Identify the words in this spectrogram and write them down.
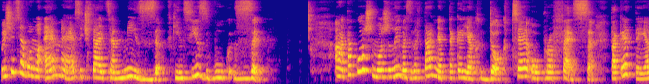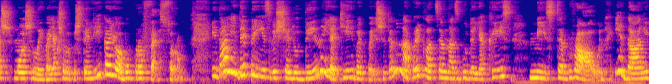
Пишеться воно МС і читається міз в кінці звук з. А також можливе звертання таке як докте о професор. Таке теж можливе, якщо ви пишете лікарю або професором. І далі йде прізвище людини, якій ви пишете. Ну, наприклад, це в нас буде якийсь містер Браун. І далі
